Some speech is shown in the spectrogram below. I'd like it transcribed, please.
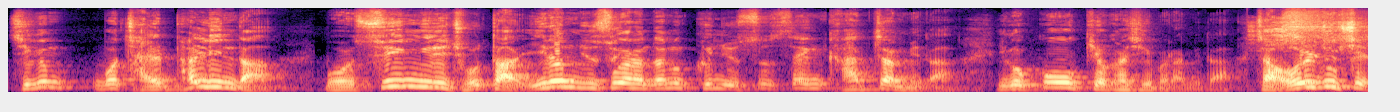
지금 뭐 잘 팔린다. 뭐 수익률이 좋다. 이런 뉴스가 난다면 그 뉴스 생 가짜입니다. 이거 꼭 기억하시기 바랍니다. 자, 얼죽신.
